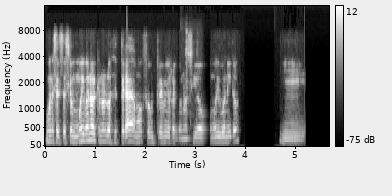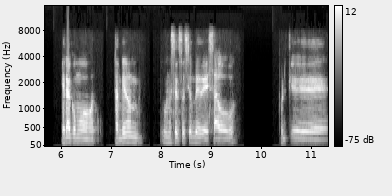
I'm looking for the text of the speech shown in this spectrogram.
una sensación muy buena porque no los esperábamos, fue un premio reconocido muy bonito y era como también un- una sensación de desahogo porque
